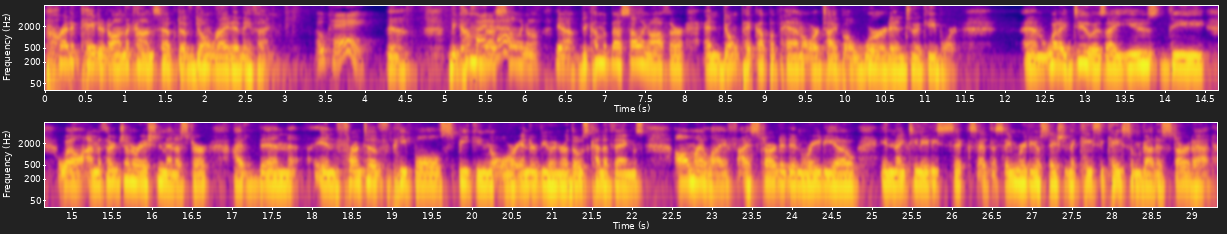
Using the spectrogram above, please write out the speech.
predicated on the concept of don't write anything. Okay. Yeah. Become a best-selling yeah, become a best-selling author and don't pick up a pen or type a word into a keyboard. And what I do is I use the, well, I'm a third generation minister. I've been in front of people speaking or interviewing or those kind of things all my life. I started in radio in 1986 at the same radio station that Casey Kasem got his start at.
